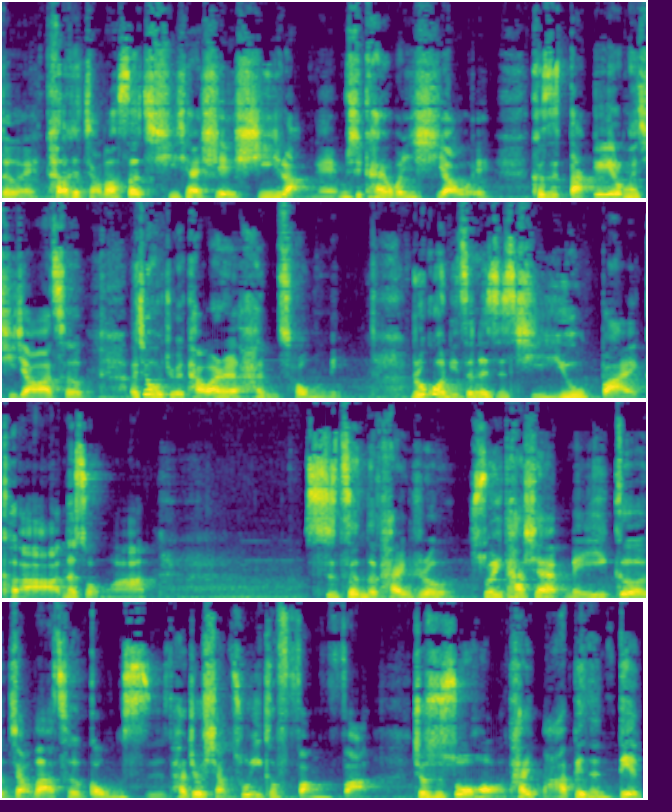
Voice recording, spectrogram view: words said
的哎，他那个脚踏车骑起来是也稀朗哎，不是开玩笑哎，可是大家都会骑脚踏车，而且我觉得台湾人很聪明。如果你真的是骑 U bike 啊那种啊，是真的太热，所以他现在每一个脚踏车公司，他就想出一个方法。就是说，哈，它把它变成电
